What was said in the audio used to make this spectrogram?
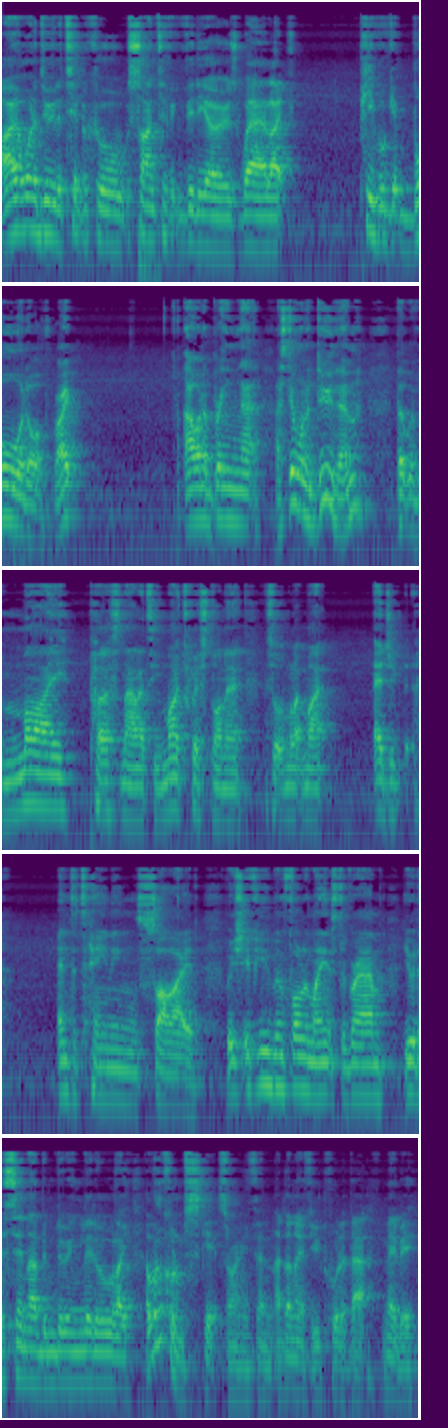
I don't wanna do the typical scientific videos where like people get bored of, right? I wanna bring that, I still wanna do them, but with my personality, my twist on it, sort of like my entertaining side. Which, if you've been following my Instagram, you would have seen I've been doing little like I wouldn't call them skits or anything. I don't know if you'd call it that, maybe.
